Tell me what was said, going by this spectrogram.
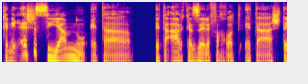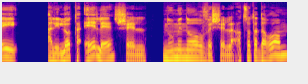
כנראה שסיימנו את, ה, את הארק הזה לפחות את השתי עלילות האלה של נומנור ושל ארצות הדרום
